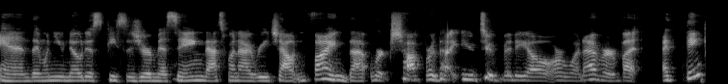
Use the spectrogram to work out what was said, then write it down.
And then when you notice pieces you're missing, that's when I reach out and find that workshop or that YouTube video or whatever. But I think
